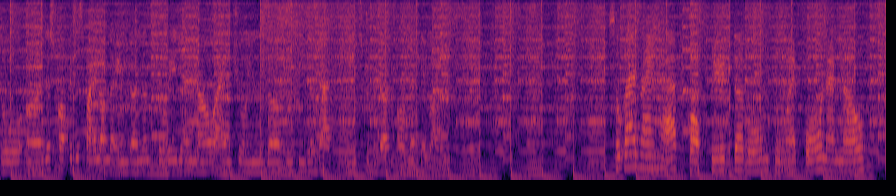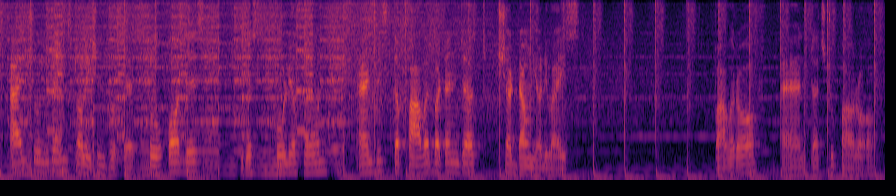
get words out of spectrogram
so uh, just copy this file on the internal storage and now I'll show you the procedure that needs to be done on the device. So guys I have copied the ROM to my phone and now I'll show you the installation process. So for this just hold your phone and this the power button just shut down your device. Power off and touch to power off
